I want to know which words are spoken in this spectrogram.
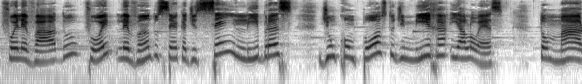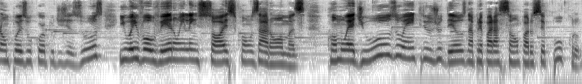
Foi levado, foi levando cerca de 100 libras de um composto de mirra e aloés. Tomaram, pois, o corpo de Jesus e o envolveram em lençóis com os aromas, como é de uso entre os judeus na preparação para o sepulcro.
